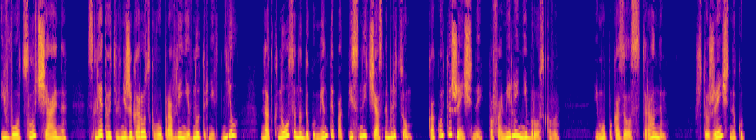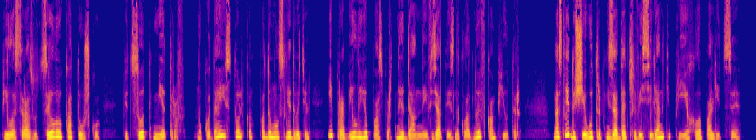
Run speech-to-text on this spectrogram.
И вот случайно следователь Нижегородского управления внутренних дел – наткнулся на документы, подписанные частным лицом, какой-то женщиной по фамилии Неброскова. Ему показалось странным, что женщина купила сразу целую катушку 500 метров. Ну куда ей столько, подумал следователь и пробил ее паспортные данные, взятые из накладной в компьютер. На следующее утро к незадачливой селянке приехала полиция.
